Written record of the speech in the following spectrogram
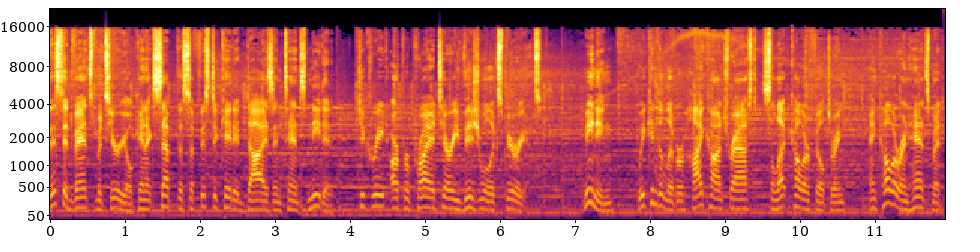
This advanced material can accept the sophisticated dyes and tints needed to create our proprietary visual experience, meaning we can deliver high contrast, select color filtering, and color enhancement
